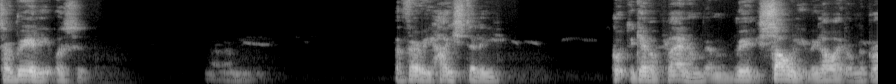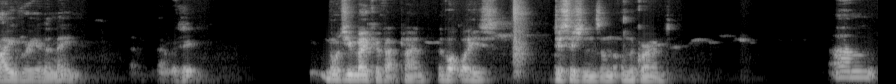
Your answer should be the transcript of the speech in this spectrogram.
so really, it was a very hastily put together plan, and, and really solely relied on the bravery of the men. That was it what do you make of that plan? In what ways decisions on, on the ground? Um,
